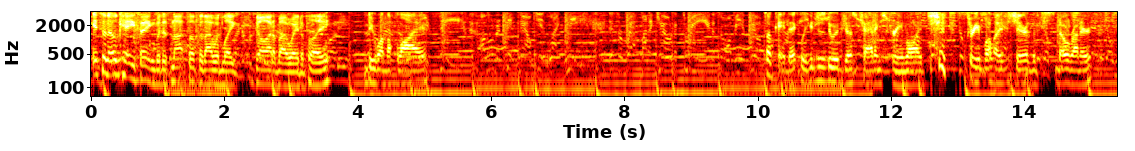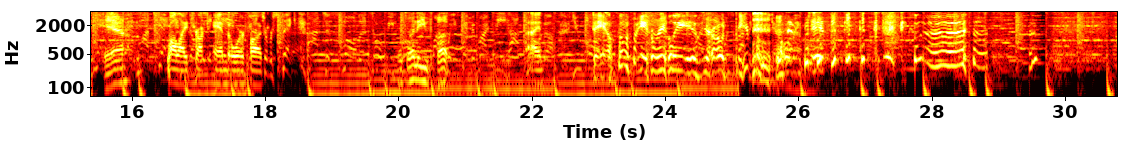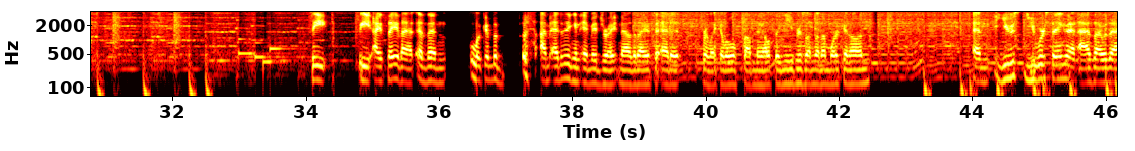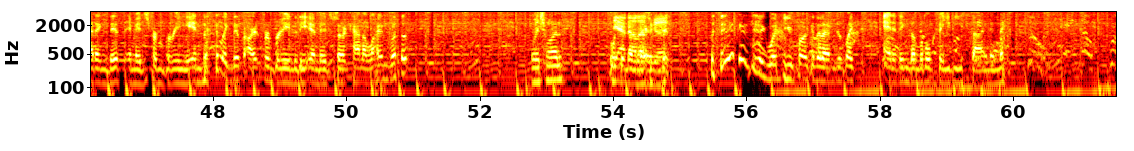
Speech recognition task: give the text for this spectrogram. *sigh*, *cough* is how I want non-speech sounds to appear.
It's an okay thing, but it's not something I would like go out of my way to play. Do on the fly. It's okay, Nick. We could just do a just chatting stream while I *laughs* stream while I share the SnowRunner Yeah. while I truck and or fuck. Since when do you fuck? I damn, *laughs* it really is your own people. *laughs* Holy shit. see, see, I say that, and then look at the. I'm editing an image right now that I have to edit for like a little thumbnail thingy for something I'm working on. And you you were saying that as I was adding this image from Bree into *laughs* like this art from Bree into the image, so it kind of lines up. Which one? Look yeah, at no, the that's nerd. good. *laughs* like what you fucking that I'm just like editing the little baby Stein in there.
